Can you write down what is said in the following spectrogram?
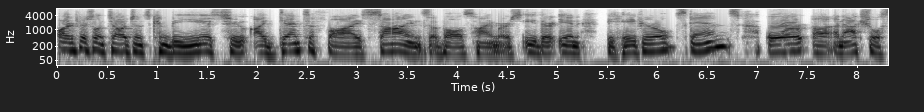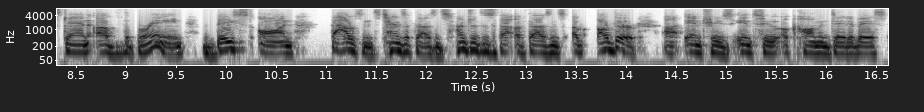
artificial intelligence can be used to identify signs of Alzheimer's, either in behavioral scans or uh, an actual scan of the brain based on thousands, tens of thousands, hundreds of thousands of other uh, entries into a common database,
